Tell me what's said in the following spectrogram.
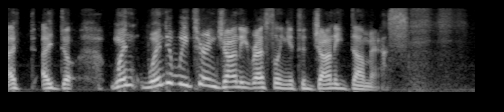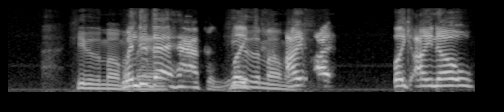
I I don't when when did we turn Johnny wrestling into Johnny dumbass? Heat of the moment. when did man. that happen? Heat like of the moment. I, I like I know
